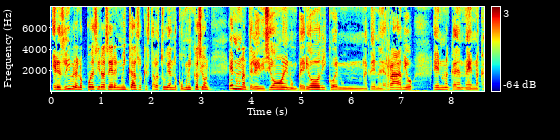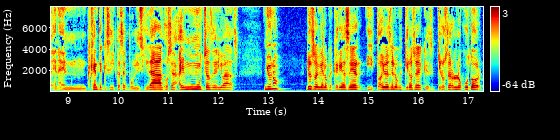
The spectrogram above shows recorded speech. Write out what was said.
eres libre, lo puedes ir a hacer. En mi caso, que estaba estudiando comunicación, en una televisión, en un periódico, en una cadena de radio, en una cadena, en una cadena, en gente que se dedica a hacer publicidad, o sea, hay muchas derivadas. Yo no. Yo sabía lo que quería hacer y todavía sé lo que quiero hacer, que quiero ser locutor.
